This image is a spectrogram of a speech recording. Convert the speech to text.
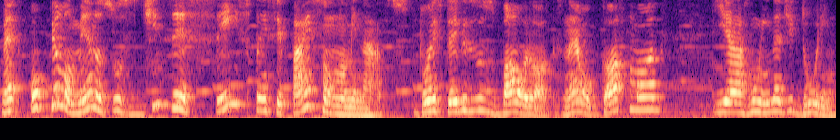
Né? Ou pelo menos os 16 principais são nominados. Dois deles os Balrogs, né? o Gothmog e a Ruína de Durin.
